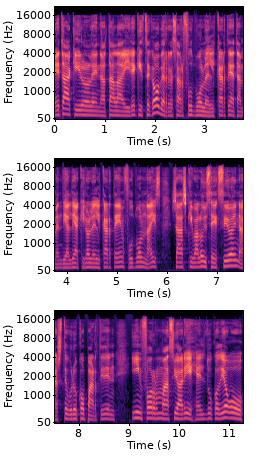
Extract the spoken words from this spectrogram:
Eta Kirolen atala irekitzeko berrezar futbol elkartea eta mendialdea Kirol elkarteen futbol naiz saskibaloi sekzioen asteburuko partiden informazioari helduko diogu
